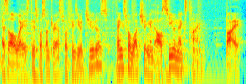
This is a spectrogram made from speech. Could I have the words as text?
As always, this was Andreas for PhysioTutors. Thanks for watching and I'll see you next time. Bye.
